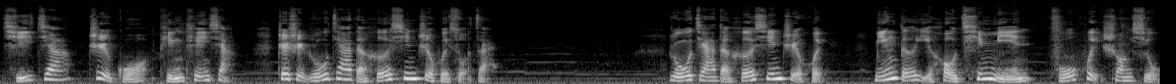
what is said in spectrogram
齐家、治国、平天下，这是儒家的核心智慧所在。儒家的核心智慧，明德以后亲民，福慧双修。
